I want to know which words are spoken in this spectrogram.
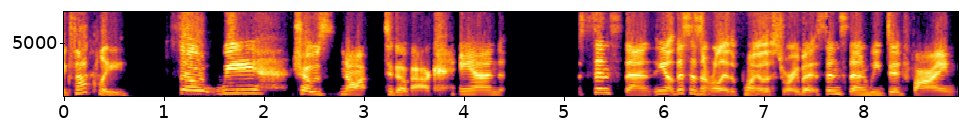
Exactly. So we chose not to go back. And since then, you know, this isn't really the point of the story, but since then, we did find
